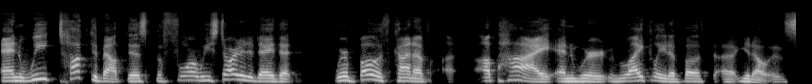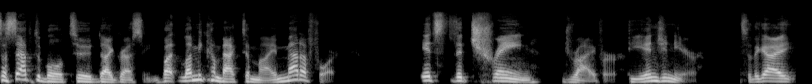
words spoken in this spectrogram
And we talked about this before we started today that we're both kind of uh, up high and we're likely to both uh, you know susceptible to digressing. But let me come back to my metaphor. It's the train driver, the engineer so the guy,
